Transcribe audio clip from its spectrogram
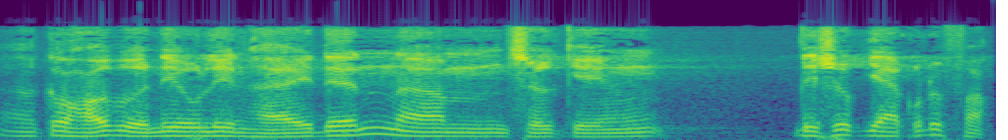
À, câu hỏi vừa nêu liên hệ đến um, sự kiện đi xuất gia của Đức Phật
